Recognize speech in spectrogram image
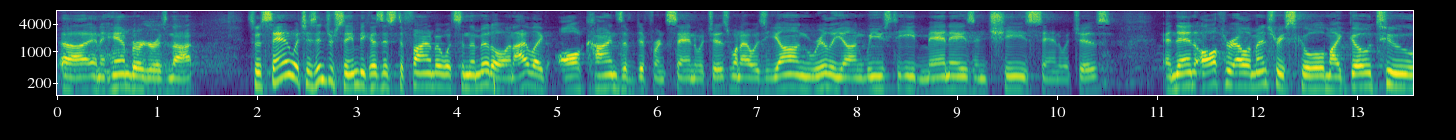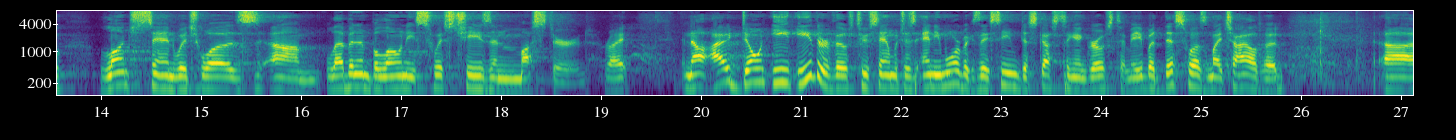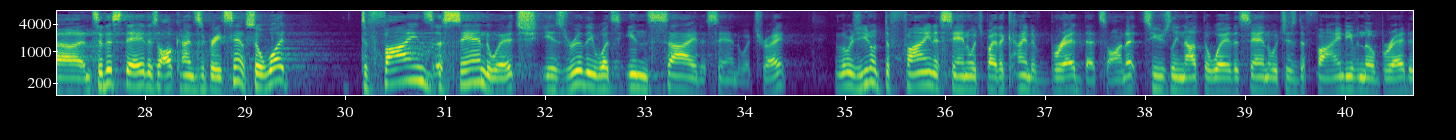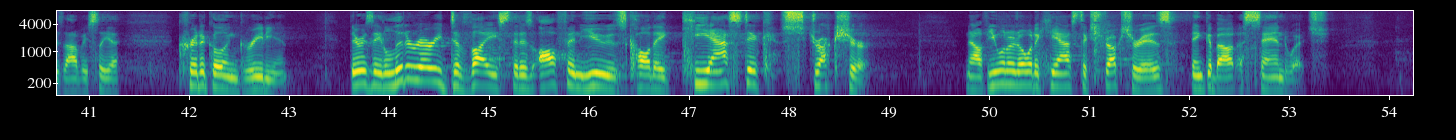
Uh, and a hamburger is not. So, a sandwich is interesting because it's defined by what's in the middle. And I like all kinds of different sandwiches. When I was young, really young, we used to eat mayonnaise and cheese sandwiches. And then all through elementary school, my go to lunch sandwich was um, Lebanon bologna, Swiss cheese, and mustard, right? Now, I don't eat either of those two sandwiches anymore because they seem disgusting and gross to me, but this was my childhood. Uh, and to this day, there's all kinds of great sandwiches. So, what defines a sandwich is really what's inside a sandwich, right? In other words, you don't define a sandwich by the kind of bread that's on it. It's usually not the way the sandwich is defined, even though bread is obviously a critical ingredient there is a literary device that is often used called a chiastic structure. Now, if you want to know what a chiastic structure is, think about a sandwich,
